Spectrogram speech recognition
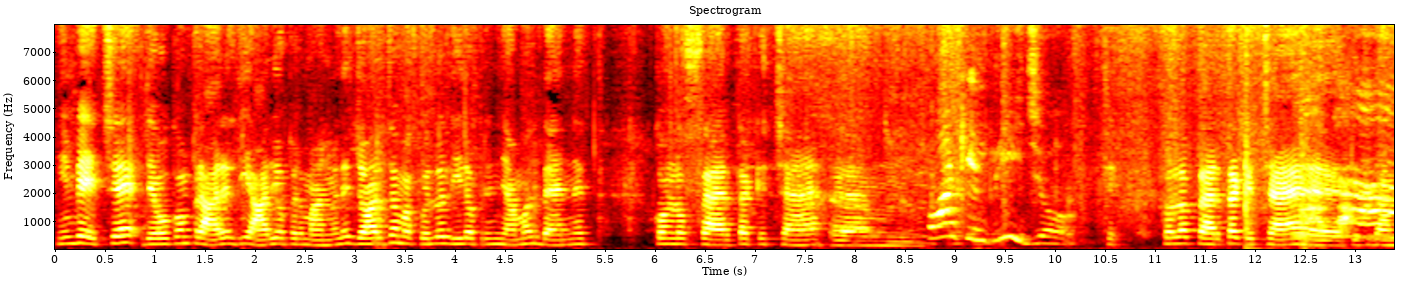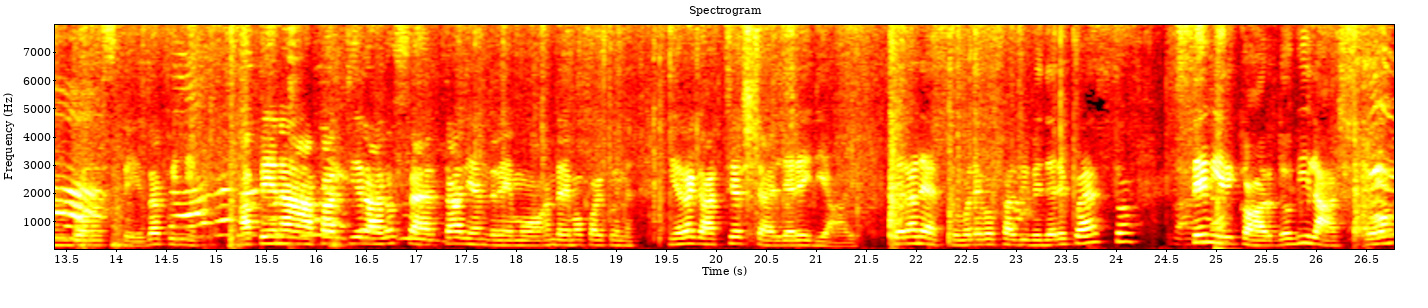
Invece devo comprare il diario per Manuel e Giorgia, ma quello lì lo prendiamo al Bennett con l'offerta che c'è. ehm, Ho anche il grigio. sì, con l'offerta che c'è, eh, che ti danno il buono spesa. Quindi appena partirà l'offerta li andremo, andremo poi con i ragazzi a scegliere i diari. Per adesso volevo farvi vedere questo. Se mi ricordo vi lascio, non,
